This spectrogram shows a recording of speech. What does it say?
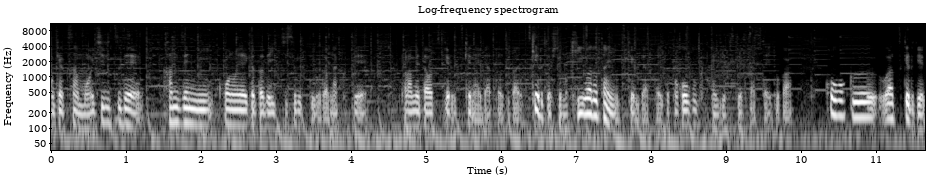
お客さんも一律で完全にこのやり方で一致するっていうことはなくてパラメータをつけるつけないであったりとかつけるとしてもキーワード単位につけるであったりとか広告単位でつけるであったりとか広告はつけるけ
